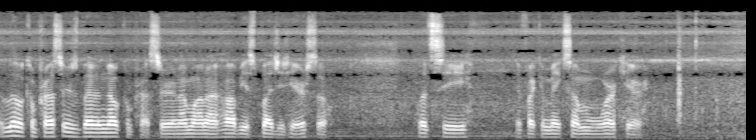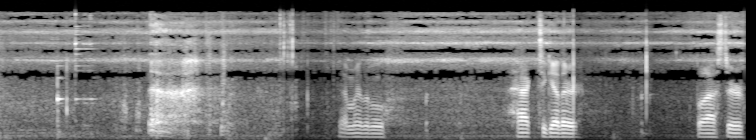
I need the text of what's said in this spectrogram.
a little compressor is better than no compressor, and I'm on a hobbyist budget here, so let's see if I can make something work here. Got my little hack together blaster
